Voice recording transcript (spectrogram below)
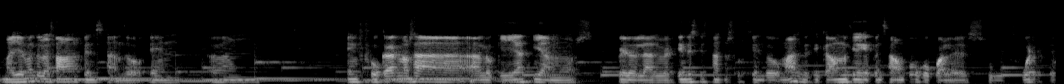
mayormente lo estábamos pensando en em, enfocarnos a, a, lo que ya hacíamos, pero las vertientes que están surgiendo más, es decir, cada uno tiene que pensar un poco cuál es su fuerte,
